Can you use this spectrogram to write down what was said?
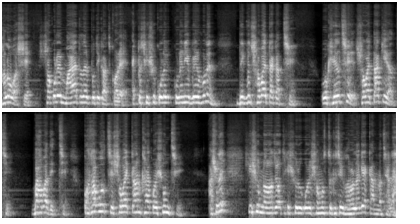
ভালোবাসে, সকলের মায়া তাদের প্রতি কাজ করে। একটা শিশু কোলে কোলে নিয়ে বের হলেন, দেখবেন সবাই তাকাচ্ছে। ও খেলছে, সবাই তাকিয়ে আছে, বাহবা দিচ্ছে, কথা বলছে, সবাই কান খাড়া করে শুনছে। আসলে শিশুর নড়াচড়া থেকে শুরু করে সমস্ত কিছুই ভালো লাগে, কান্না ছাড়া।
